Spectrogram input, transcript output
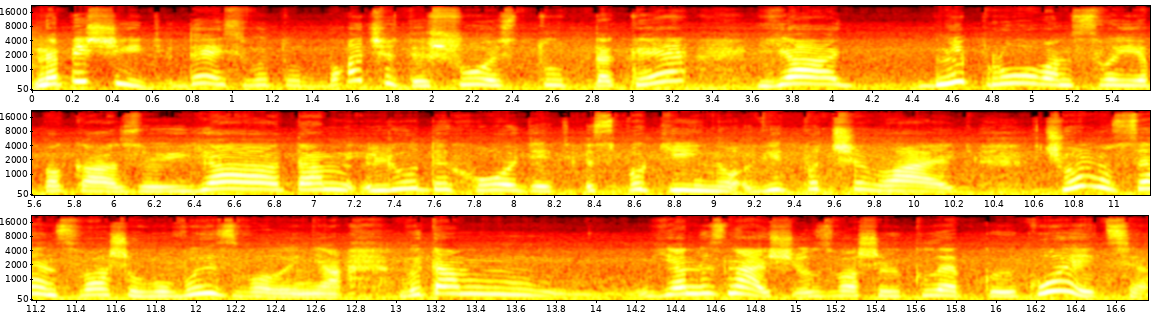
Напишіть, десь ви тут бачите щось тут таке. Я Дніпро вам своє показую. Я там люди ходять спокійно, відпочивають. В чому сенс вашого визволення? Ви там, я не знаю, що з вашою клепкою коїться.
